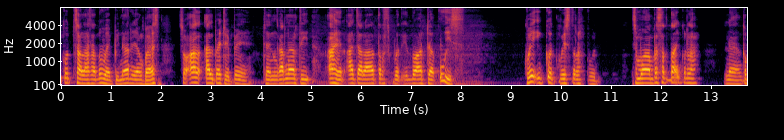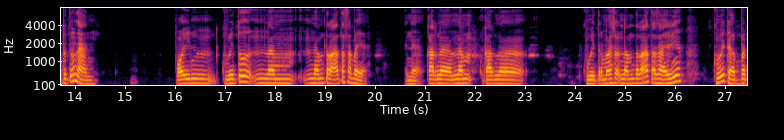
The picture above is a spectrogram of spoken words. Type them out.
ikut salah satu webinar yang bahas soal LPDP dan karena di akhir acara tersebut itu ada kuis. Gue ikut kuis tersebut. Semua peserta ikutlah. Nah, kebetulan poin gue tuh 6 6 teratas apa ya? Nah, karena 6 karena gue termasuk 6 teratas akhirnya gue dapat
